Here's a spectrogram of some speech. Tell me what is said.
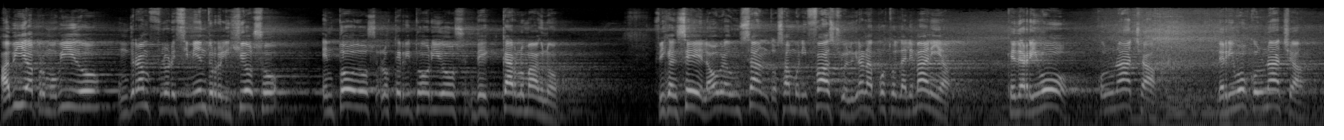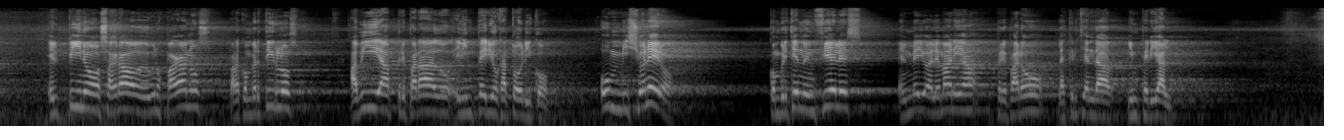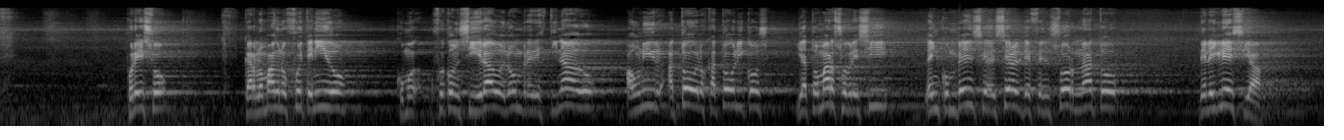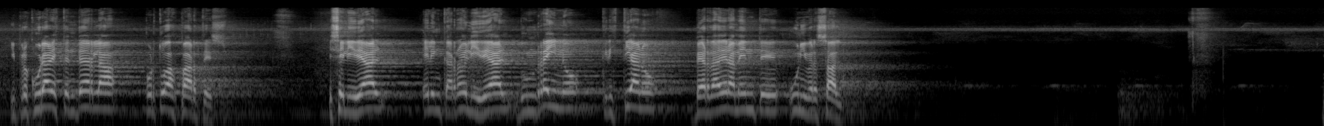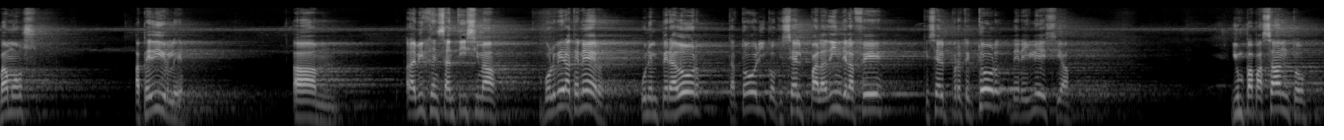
había promovido un gran florecimiento religioso en todos los territorios de Carlomagno. Fíjense, la obra de un santo, San Bonifacio, el gran apóstol de Alemania, que derribó con un hacha, derribó con un hacha el pino sagrado de unos paganos para convertirlos, había preparado el imperio católico. Un misionero, convirtiendo infieles en medio de Alemania, preparó la cristiandad imperial. Por eso, Carlomagno fue tenido como fue considerado el hombre destinado a unir a todos los católicos y a tomar sobre sí la incumbencia de ser el defensor nato de la Iglesia y procurar extenderla por todas partes. Es el ideal él encarnó el ideal de un reino cristiano verdaderamente universal. Vamos a pedirle a, la Virgen Santísima volver a tener un emperador católico que sea el paladín de la fe, que sea el protector de la iglesia, y un Papa Santo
